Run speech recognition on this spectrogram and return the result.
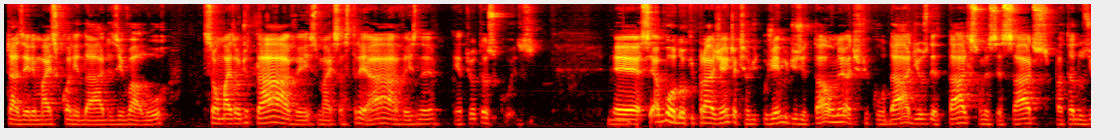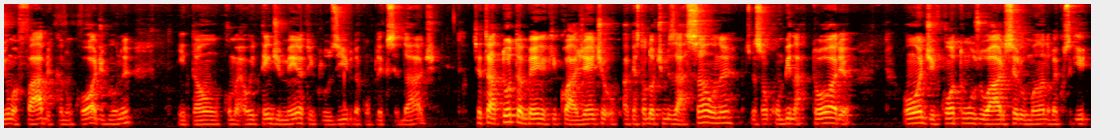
trazerem mais qualidades e valor, são mais auditáveis, mais rastreáveis, né, entre outras coisas. Hum. É, você abordou aqui para a gente aqui, o gêmeo digital, né, a dificuldade e os detalhes que são necessários para traduzir uma fábrica num código, né, então, como é o entendimento, inclusive, da complexidade. Você tratou também aqui com a gente a questão da otimização, né? Otimização combinatória, onde, enquanto um usuário ser humano vai conseguir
